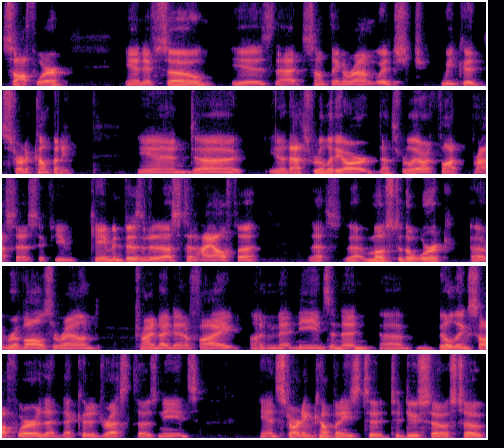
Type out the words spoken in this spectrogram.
software? And if so, is that something around which we could start a company? And uh, you know that's really our that's really our thought process. If you came and visited us at High Alpha, that's that most of the work uh, revolves around trying to identify unmet needs and then uh, building software that that could address those needs and starting companies to to do so. So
